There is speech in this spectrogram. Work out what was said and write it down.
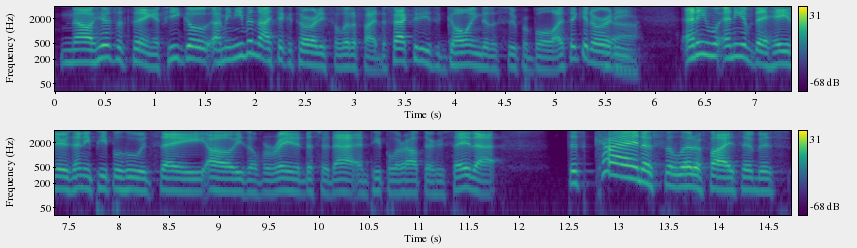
No, here's the thing. If he go, I mean, even though I think it's already solidified. The fact that he's going to the Super Bowl, I think it already. Yeah. any any of the haters, any people who would say, "Oh, he's overrated," this or that, and people are out there who say that, this kind of solidifies him as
